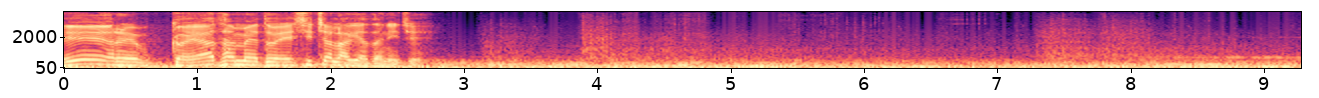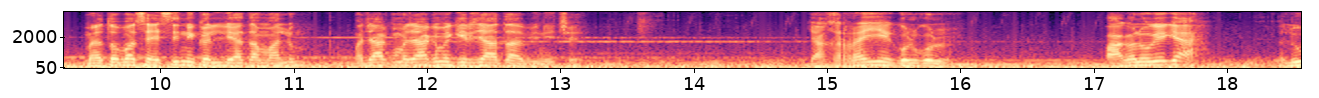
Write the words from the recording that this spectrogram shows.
ए, अरे, गया था मैं तो ऐसे ही चला गया था नीचे। मैं तो बस ऐसे ही निकल लिया था, मालूम? मज़ाक मज़ाक में गिर जाता अभी नीचे। क्या कर रहा है ये गोल गोल पागल हो गया क्या? हेलो?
